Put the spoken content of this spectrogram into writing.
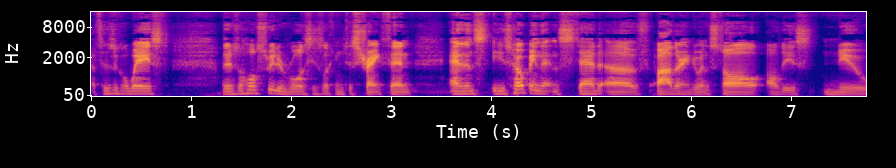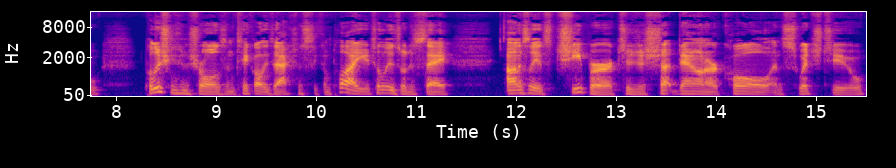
a physical waste. There's a whole suite of rules he's looking to strengthen. And he's hoping that instead of bothering to install all these new pollution controls and take all these actions to comply, utilities will just say, honestly, it's cheaper to just shut down our coal and switch to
